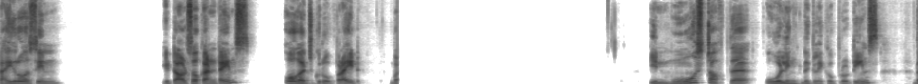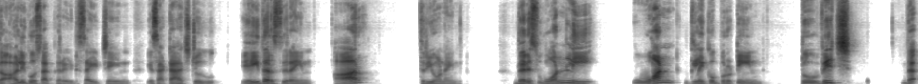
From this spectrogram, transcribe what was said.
tyrosine? It also contains OH group, right? In most of the O-linked glycoproteins, the oligosaccharide side chain is attached to either serine or threonine. There is only one glycoprotein to which the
